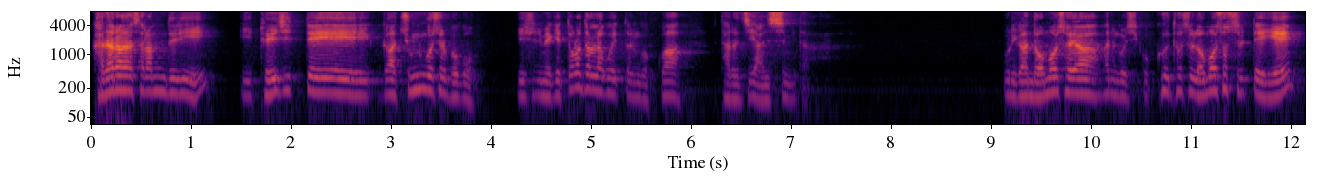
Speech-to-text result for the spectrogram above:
가다라 사람들이 이 돼지 떼가 죽는 것을 보고 예수님에게 떨어달라고 했던 것과 다르지 않습니다. 우리가 넘어서야 하는 것이고 그 덫을 넘어섰을 때에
